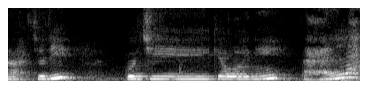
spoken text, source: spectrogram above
Nah, jadi Boji Kelo ini alah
